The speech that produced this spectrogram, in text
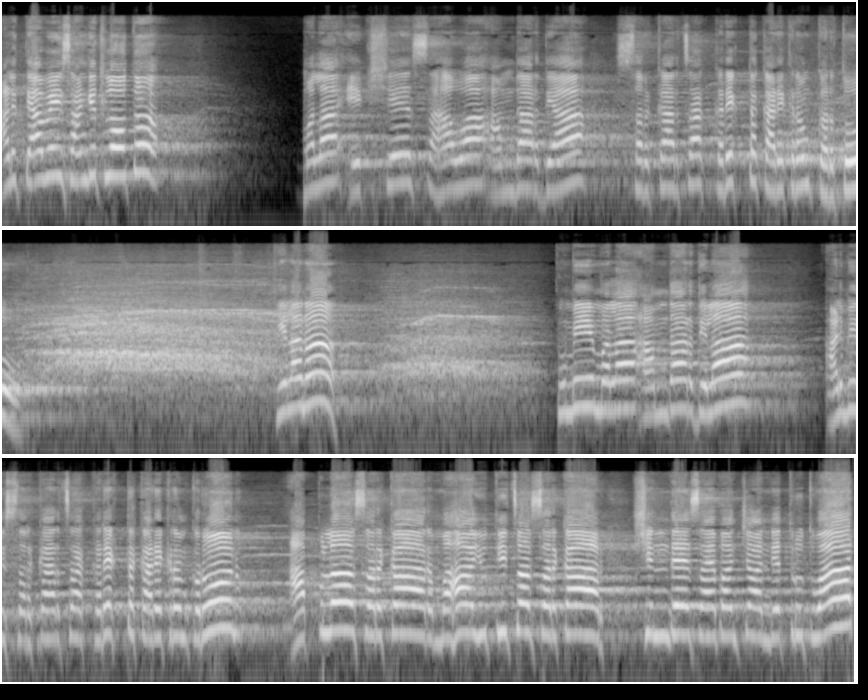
आणि त्यावेळी सांगितलं होतं मला एकशे सहावा आमदार द्या सरकारचा करेक्ट कार्यक्रम करतो. केला ना? तुम्ही मला आमदार दिला आणि मी सरकारचा करेक्ट कार्यक्रम करून आपलं सरकार महायुतीचं सरकार शिंदे साहेबांच्या नेतृत्वात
